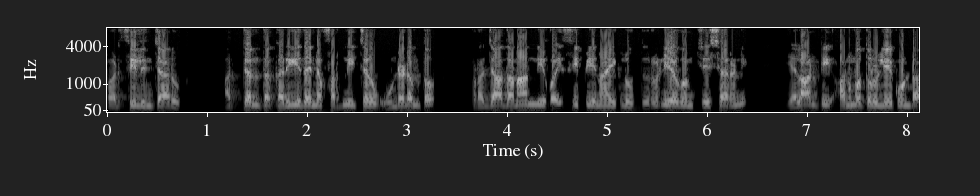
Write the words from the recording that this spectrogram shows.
పరిశీలించారు. అత్యంత ఖరీదైన ఫర్నిచర్ ఉండడంతో ప్రజాధనాన్ని వైసీపీ నాయకులు దుర్వినియోగం చేశారని ఎలాంటి అనుమతులు లేకుండా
